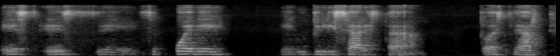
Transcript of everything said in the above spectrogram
es, se puede utilizar esta, todo este arte?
